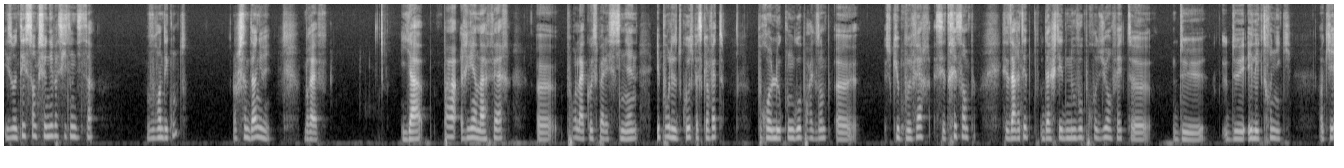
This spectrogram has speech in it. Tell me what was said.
Ils ont été sanctionnés parce qu'ils ont dit ça. Vous vous rendez compte? Alors, c'est une dinguerie. Bref, il n'y a pas rien à faire euh, pour la cause palestinienne et pour les autres causes parce qu'en fait, pour le Congo, par exemple, euh, ce que vous pouvez faire, c'est très simple. C'est d'arrêter d'acheter de nouveaux produits, en fait, euh, de, de électronique. Ok?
